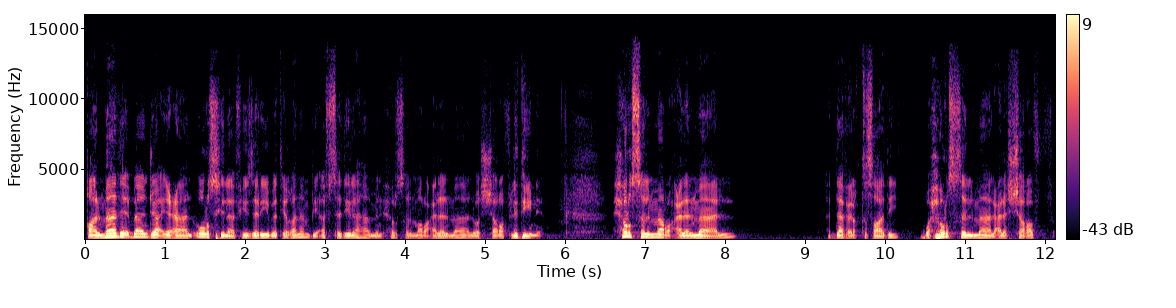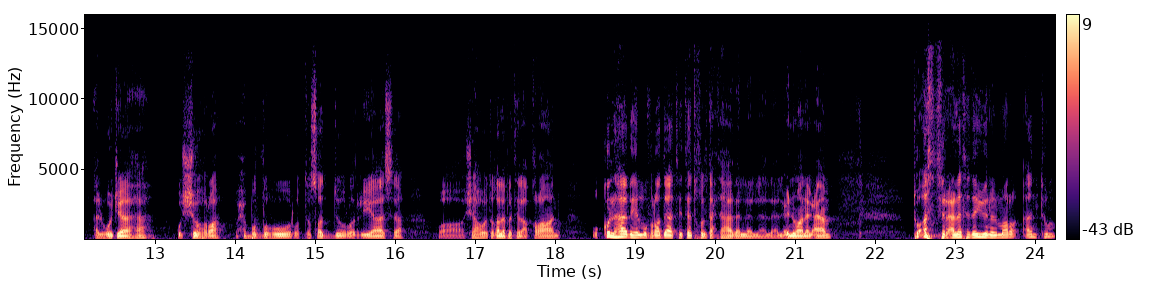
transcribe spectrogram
قال ما ذئبان جائعان أرسل في زريبة غنم بأفسد لها من حرص المرء على المال والشرف لدينه. حرص المرء على المال الدافع الاقتصادي وحرص المال على الشرف الوجاهة والشهرة وحب الظهور والتصدر والرياسة وشهوة غلبة الأقران وكل هذه المفردات تدخل تحت هذا العنوان العام. تؤثر على تدين المرء؟ أنتم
